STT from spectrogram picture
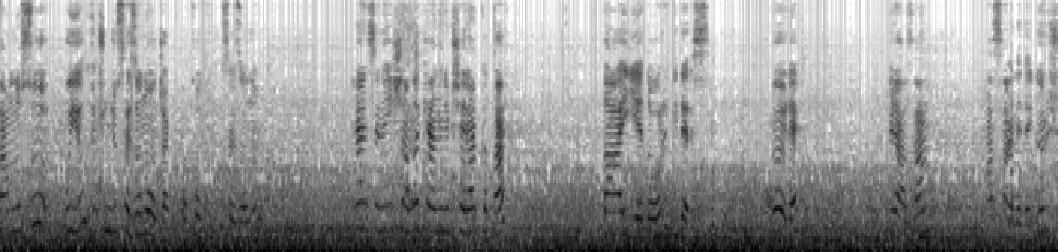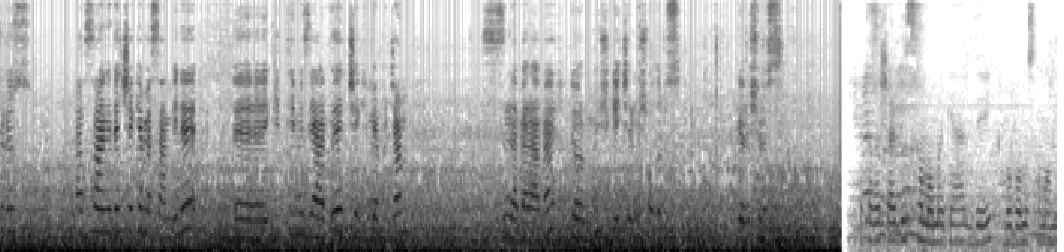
Damlosu bu yıl 3. sezonu olacak okul sezonu. Her sene inşallah kendine bir şeyler katar. Daha iyiye doğru gideriz. Böyle. Birazdan hastanede görüşürüz. Hastanede çekemesem bile e, gittiğimiz yerde çekim yapacağım. Sizinle beraber görmüş, geçirmiş oluruz. Görüşürüz. Arkadaşlar biz hamama geldik. Babamız hamamda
